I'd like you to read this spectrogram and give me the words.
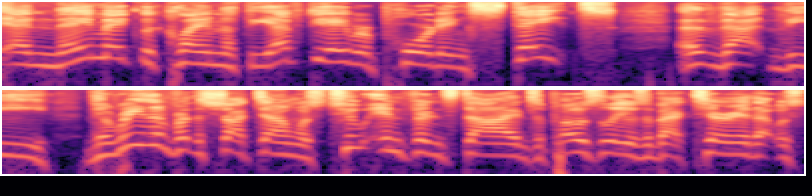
and they make the claim that the FDA reporting states uh, that the the reason for the shutdown was two infants died. Supposedly, it was a bacteria that was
